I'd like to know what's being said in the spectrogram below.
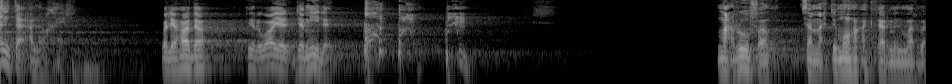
أنت على خير. ولهذا في رواية جميلة معروفة سمعتموها أكثر من مرة.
